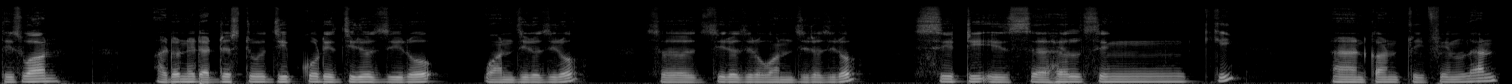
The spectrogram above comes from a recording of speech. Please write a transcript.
this one I don't need address to zip code is 00100 so 00100 city is uh, Helsinki and country Finland.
